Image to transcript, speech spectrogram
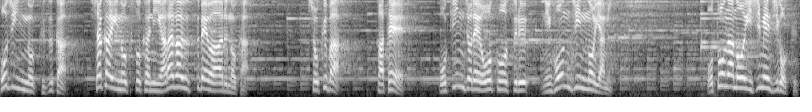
個人のクズか社会のクソかに抗う術はあるのか。職場家庭ご近所で横行する日本人の闇。大人のいじめ地獄。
